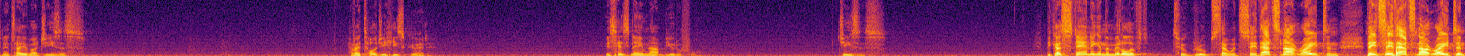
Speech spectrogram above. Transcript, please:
Can I tell you about Jesus? Have I told you he's good? Is his name not beautiful? Jesus. Because standing in the middle of two groups that would say, That's not right, and they'd say, That's not right, and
